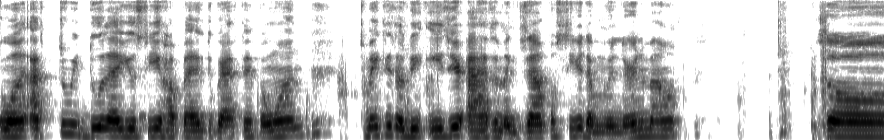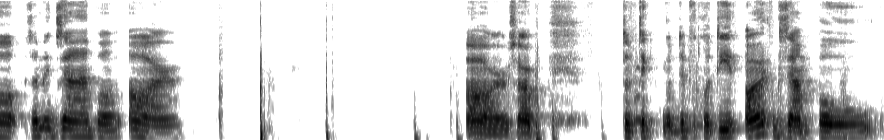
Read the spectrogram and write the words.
So uh, after we do that, you see how bad the graph is. But one, to make this a bit easier, I have some examples here that we'll learn about. So some examples are are so some technical difficulties. Our example,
